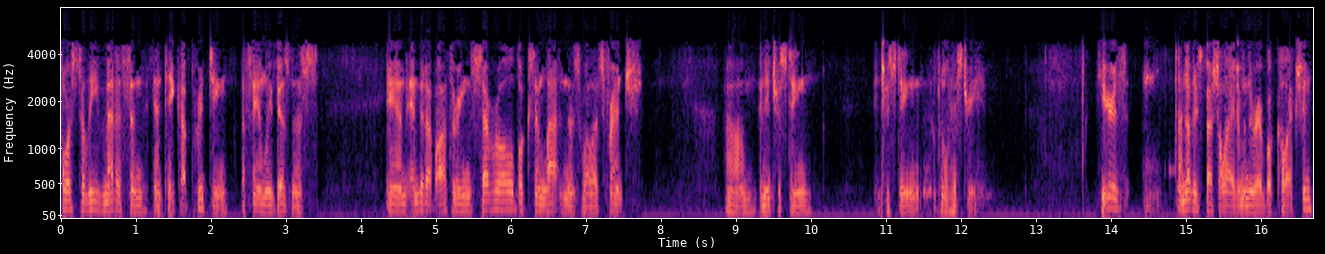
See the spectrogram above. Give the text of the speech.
forced to leave medicine and take up printing, a family business, and ended up authoring several books in Latin as well as French. Um, an interesting, interesting little history. Here's another special item in the Rare Book collection.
